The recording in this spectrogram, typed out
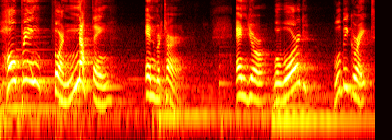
hoping for nothing in return. And your reward will be great,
